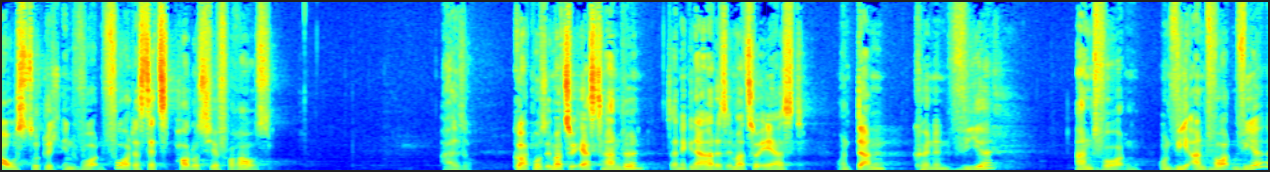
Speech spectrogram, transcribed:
ausdrücklich in Worten vor. Das setzt Paulus hier voraus. Also, Gott muss immer zuerst handeln, seine Gnade ist immer zuerst und dann können wir antworten. Und wie antworten wir?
